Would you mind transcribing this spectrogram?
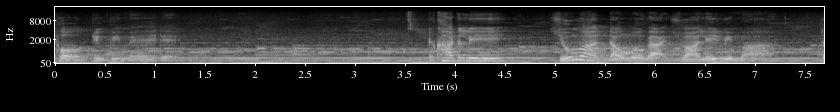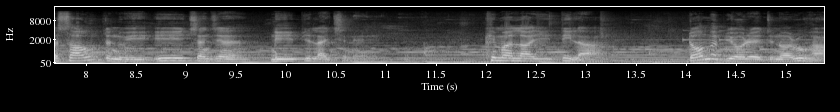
ဖော်ပြုပေးမယ်တဲ့တခါတလေရိုးမတောင်ပေါ်ကရွာလေးတွေမှာတဆောင်းတနွေအေးချမ်းချမ်းနေပြစ်လိုက်ခြင်းနဲ့ခင်မလာကြီးတိလား တောမပြောတဲ့ကျွန်တော်တို့ဟာ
